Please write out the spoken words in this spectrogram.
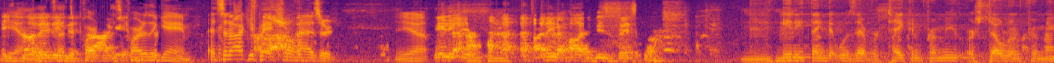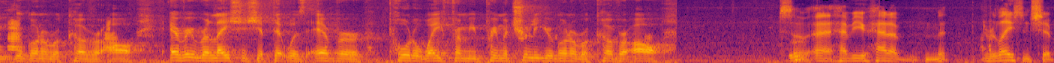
He's yeah, not that's, that's part that's part of the game. It's an occupational hazard. Yeah. It is. I need to hide this vest on. Mm-hmm. Anything that was ever taken from you or stolen from you, you're going to recover all. Every relationship that was ever pulled away from you prematurely, you're going to recover all. So, uh, have you had a relationship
